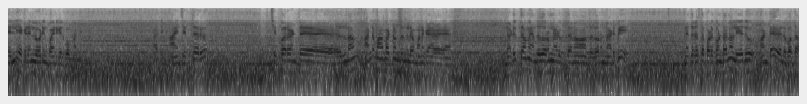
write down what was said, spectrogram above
వెళ్ళి ఎక్కడైనా లోడింగ్ పాయింట్కి వెళ్ళిపోమని. అది ఆయన చెప్తారు. చెప్పారంటే వెళ్దాం. అంటే మన బట్టి ఉంటుందిలే మనకి నడుపుతాము. ఎంత దూరం నడుపుతానో అంత దూరం నడిపి నిద్రస్తే పడుకుంటాను లేదు అంటే వెళ్ళిపోతా.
